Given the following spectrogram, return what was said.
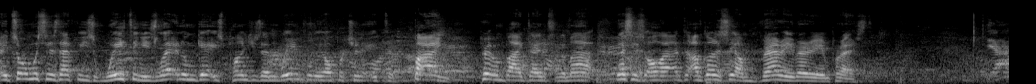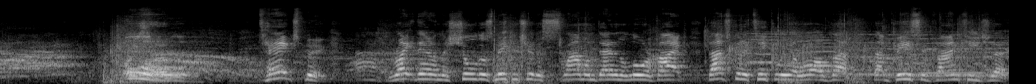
it's almost as if he's waiting, he's letting him get his punches in, waiting for the opportunity to bang, put him back down to the mat. This is all, I, I've got to say, I'm very, very impressed. Oh, textbook. Right there on the shoulders, making sure to slam him down in the lower back. That's going to take away a lot of that, that base advantage that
